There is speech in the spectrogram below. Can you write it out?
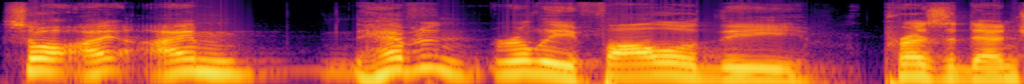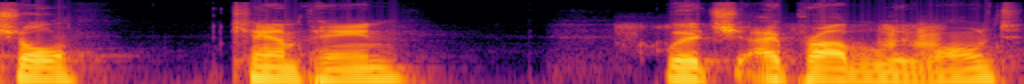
So I I'm haven't really followed the presidential campaign, which I probably mm-hmm. won't.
